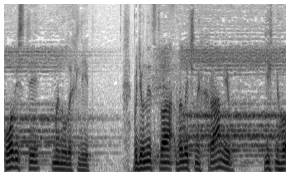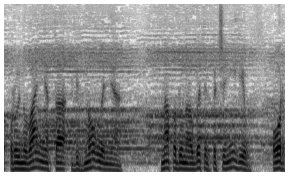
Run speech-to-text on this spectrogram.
повісті минулих літ, будівництва величних храмів, їхнього руйнування та відновлення, нападу на обитель печенігів, орд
